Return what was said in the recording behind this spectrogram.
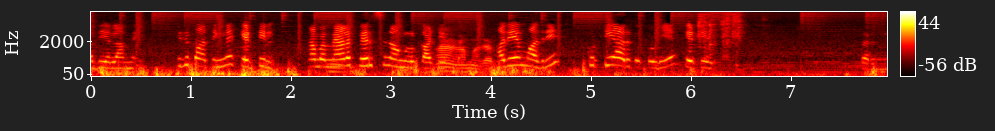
அது எல்லாமே. இது பாத்தீங்கன்னா கெட்டில் நம்ம மேல பெருசு நான் உங்களுக்கு காட்டியிருக்கேன். அதே மாதிரி குட்டியா இருக்கக்கூடிய கெட்டில் பாருங்க.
